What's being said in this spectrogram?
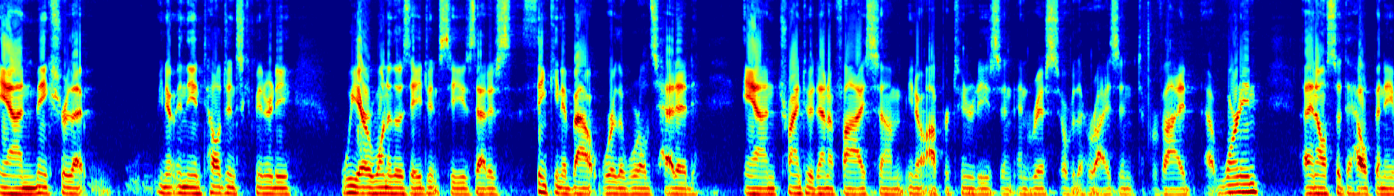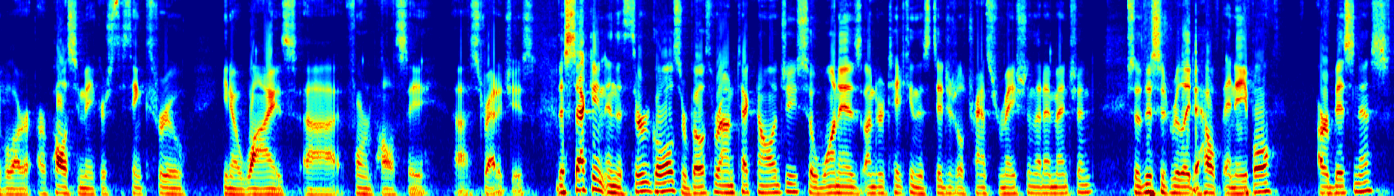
and make sure that you know, in the intelligence community, we are one of those agencies that is thinking about where the world's headed and trying to identify some, you know, opportunities and, and risks over the horizon to provide uh, warning and also to help enable our, our policymakers to think through, you know, wise uh, foreign policy uh, strategies. The second and the third goals are both around technology. So one is undertaking this digital transformation that I mentioned. So this is really to help enable our business.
